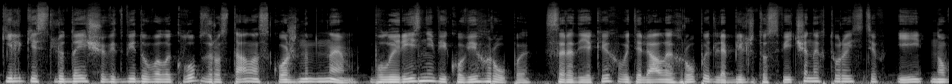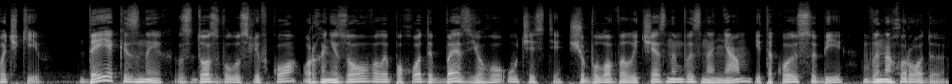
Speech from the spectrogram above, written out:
Кількість людей, що відвідували клуб, зростала з кожним днем. Були різні вікові групи, серед яких виділяли групи для більш досвідчених туристів і новачків. Деякі з них з дозволу Слівко організовували походи без його участі, що було величезним визнанням і такою собі винагородою.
